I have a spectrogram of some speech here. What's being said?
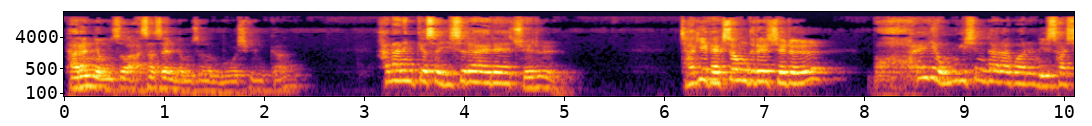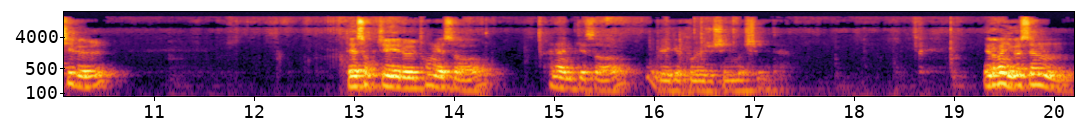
다른 염소 아사셀 염소는 무엇입니까? 하나님께서 이스라엘의 죄를 자기 백성들의 죄를 멀리 옮기신다라고 하는 이 사실을 대속죄를 통해서 하나님께서 우리에게 보여주시는 것입니다. 여러분 이것은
